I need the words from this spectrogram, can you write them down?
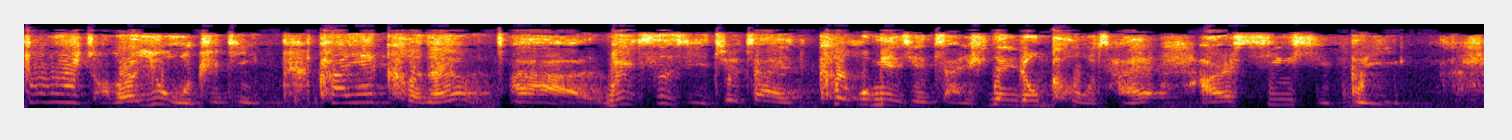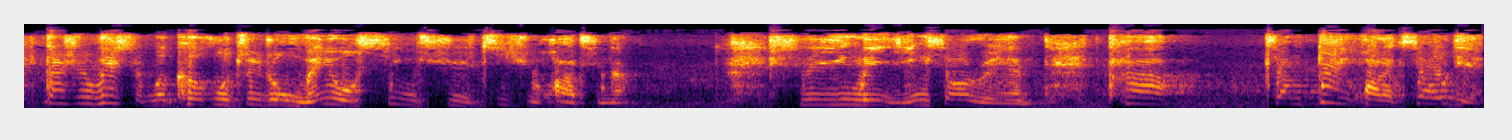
终于找到了用武之地。他也可能啊，为自己就在客户面前展示的那种口才而欣喜不已。但是为什么客户最终没有兴趣继续话题呢？是因为营销人员他将对话的焦点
